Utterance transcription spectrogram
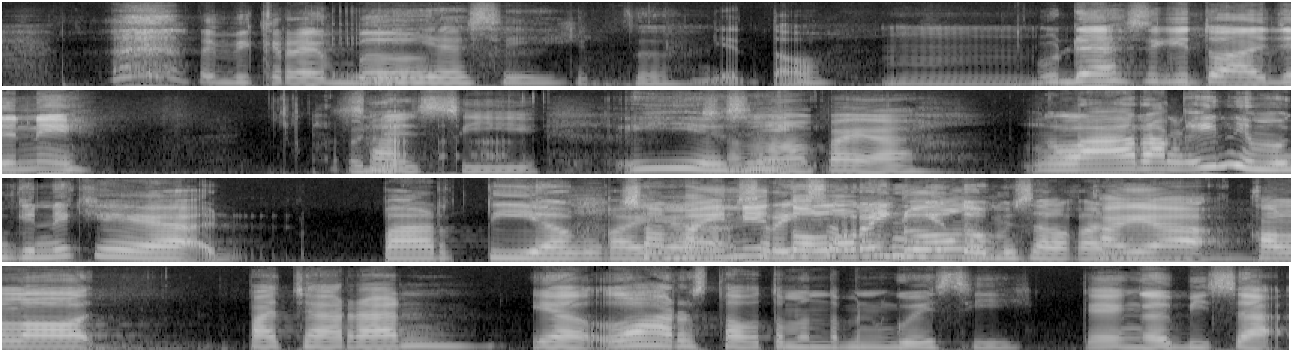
lebih ke rebel. Iya sih. Gitu. Gitu. Udah segitu aja nih. Udah Sa- sih. Iya sih. Sama apa ya? Ngelarang ini mungkinnya kayak party yang kayak Sama ini tolong sering-sering dong. gitu misalkan. Kayak kalau pacaran, ya lo harus tahu teman-teman gue sih. Kayak nggak bisa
